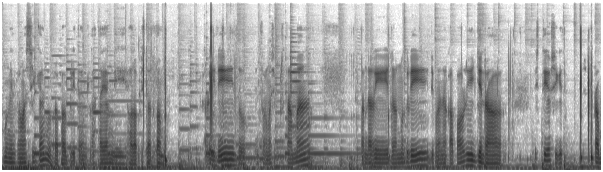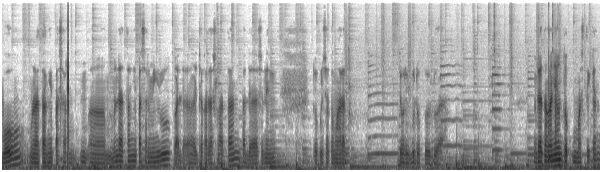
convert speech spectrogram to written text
menginformasikan beberapa berita yang telah tayang di holopis.com. Kali ini untuk informasi pertama datang dari dalam negeri di mana Kapolri Jenderal Istio Sigit Prabowo mendatangi pasar uh, mendatangi pasar Minggu pada Jakarta Selatan pada Senin 21 Maret 2022. Kedatangannya untuk memastikan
